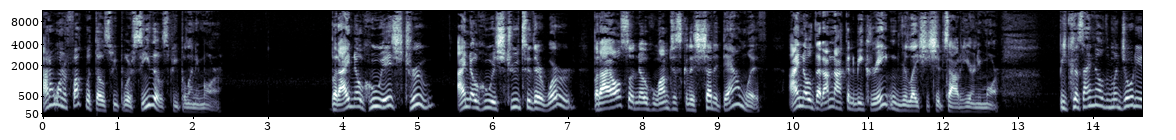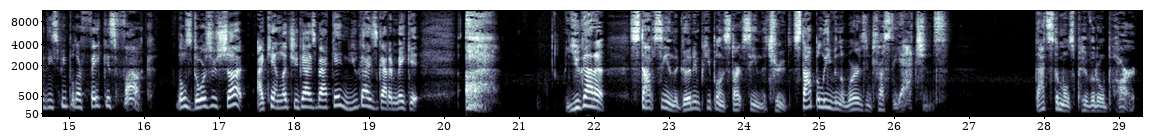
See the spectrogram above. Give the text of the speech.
I don't want to fuck with those people or see those people anymore. But I know who is true. I know who is true to their word. But I also know who I'm just going to shut it down with. I know that I'm not going to be creating relationships out here anymore because I know the majority of these people are fake as fuck. Those doors are shut. I can't let you guys back in. You guys got to make it. Uh, you got to stop seeing the good in people and start seeing the truth. Stop believing the words and trust the actions. That's the most pivotal part.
